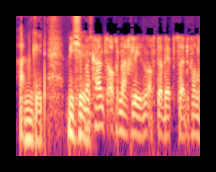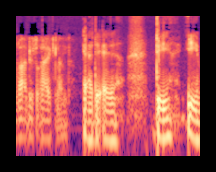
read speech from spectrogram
angeht. Michel. Man kann es auch nachlesen auf der Webseite von Radio Dreieckland. RDL.de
